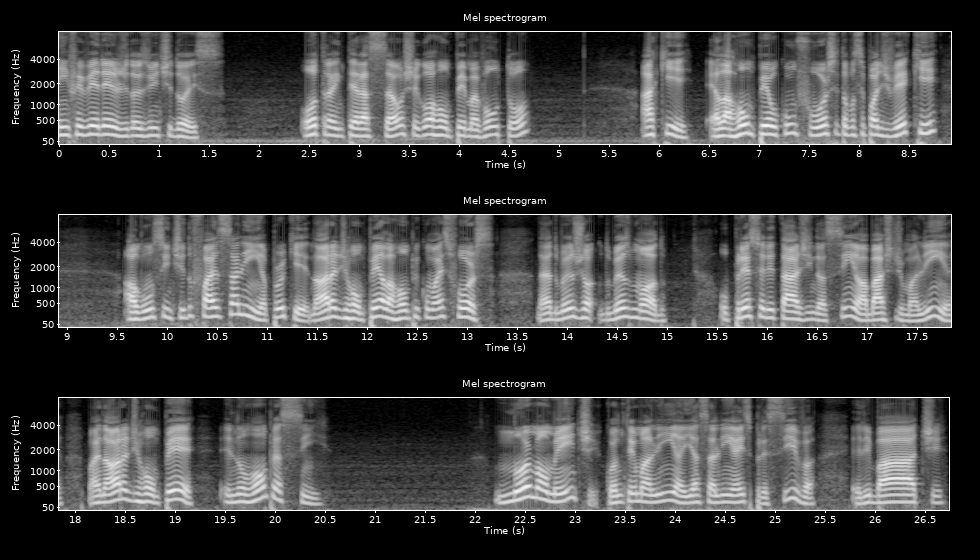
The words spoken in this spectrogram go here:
em fevereiro de 2022, outra interação chegou a romper, mas voltou. Aqui, ela rompeu com força, então você pode ver que algum sentido faz essa linha. Por quê? Na hora de romper, ela rompe com mais força. Né? Do, mesmo, do mesmo modo, o preço ele está agindo assim, ó, abaixo de uma linha, mas na hora de romper, ele não rompe assim. Normalmente, quando tem uma linha e essa linha é expressiva, ele bate,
